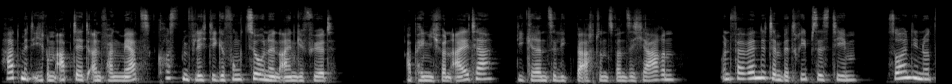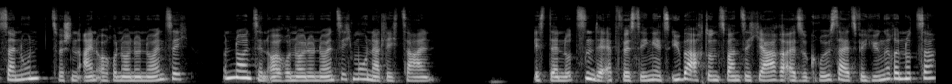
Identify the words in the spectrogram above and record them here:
hat mit ihrem Update Anfang März kostenpflichtige Funktionen eingeführt. Abhängig von Alter, die Grenze liegt bei 28 Jahren, und verwendetem Betriebssystem sollen die Nutzer nun zwischen 1,99 Euro und 19,99 Euro monatlich zahlen. Ist der Nutzen der App für Singles über 28 Jahre also größer als für jüngere Nutzer?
